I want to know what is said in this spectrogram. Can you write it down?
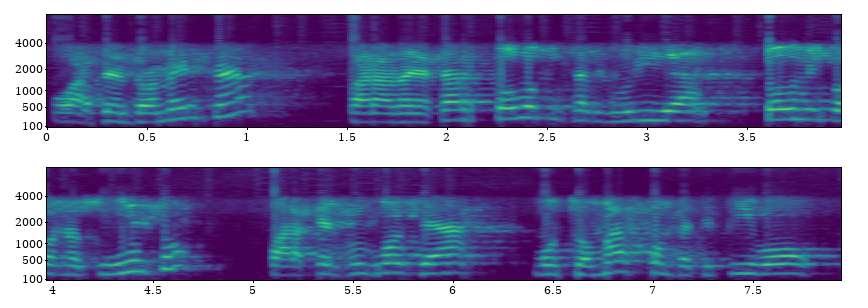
o a Centroamérica para dejar toda mi sabiduría, todo mi conocimiento para que el fútbol sea mucho más competitivo,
